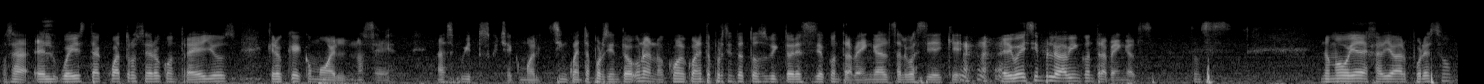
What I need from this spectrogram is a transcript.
O sea, el güey está 4-0 contra ellos, creo que como el, no sé, hace poquito escuché como el 50%, bueno, no, como el 40% de todas sus victorias ha sido contra Bengals, algo así de que el güey siempre le va bien contra Bengals. Entonces, no me voy a dejar llevar por eso.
